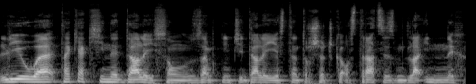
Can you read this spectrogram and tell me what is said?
Liue, tak jak Chiny dalej są zamknięci, dalej jest ten troszeczkę ostracyzm dla innych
